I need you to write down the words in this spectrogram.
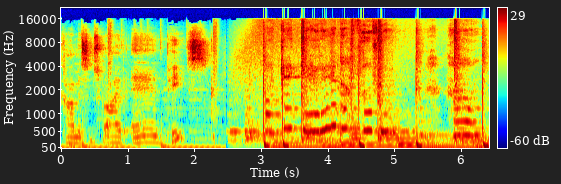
comment, subscribe, and peace. I can't get enough of you no.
